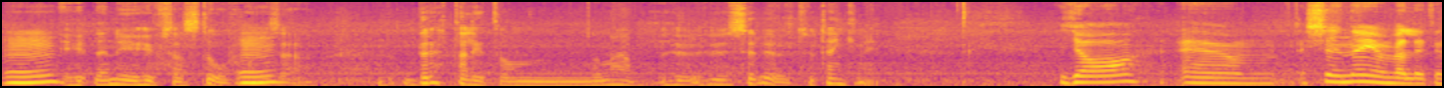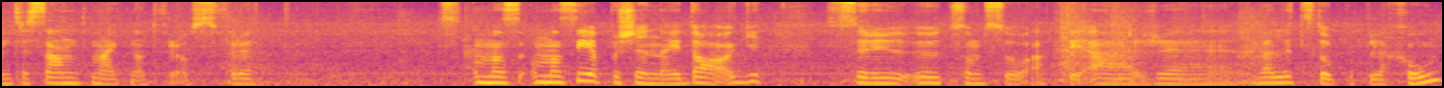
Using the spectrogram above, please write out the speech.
nu. Den är ju hyfsat stor får man säga. Berätta lite om de här, hur, hur ser det ut? Hur tänker ni? Ja, ehm, Kina är ju en väldigt intressant marknad för oss. För att om man, om man ser på Kina idag ser det ju ut som så att det är eh, väldigt stor population.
